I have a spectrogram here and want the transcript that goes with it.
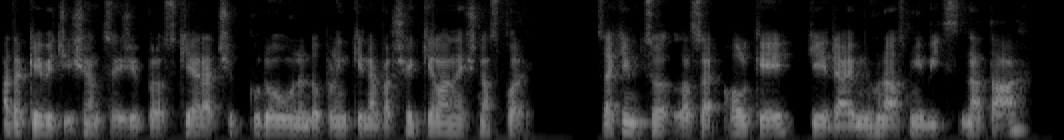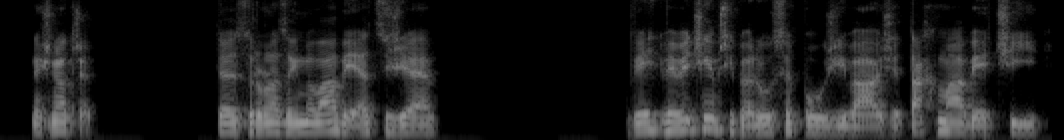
a také větší šance, že prostě radši půjdou na doplňky na vršek těla než na spodek. Zatímco zase holky, ti dají mnohonásobně víc na tah než na dřep. To je zrovna zajímavá věc, že ve většině případů se používá, že tah má větší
